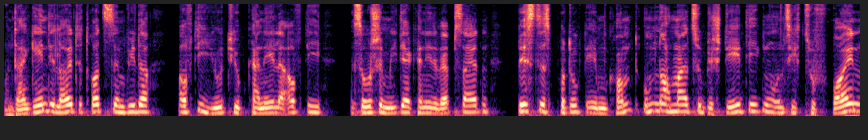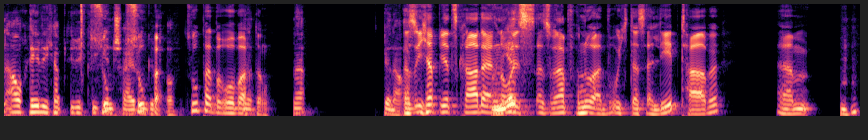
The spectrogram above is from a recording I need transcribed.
Und dann gehen die Leute trotzdem wieder auf die YouTube-Kanäle, auf die Social-Media-Kanäle, Webseiten, bis das Produkt eben kommt, um nochmal zu bestätigen und sich zu freuen, auch, hey, ich habe die richtige Entscheidung super, getroffen. Super Beobachtung. Ja. ja. Genau. Also ich habe jetzt gerade ein und neues, jetzt? also einfach nur, wo ich das erlebt habe. Ähm, mhm.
